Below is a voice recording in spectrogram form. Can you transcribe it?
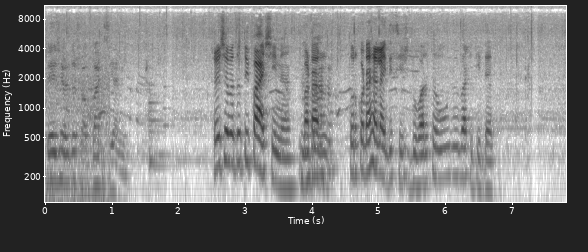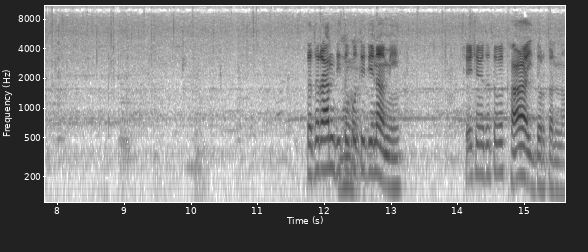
সেই হিসেবে তো সব বাড়ছি আমি। সেই হিসেবে তো তুই পাইসি না। বাটার তোর কটা হেলাই দিছিস? দুবার তো ওই দুই বাটিতে দেখ। তা তো রান দিত প্রতিদিন আমি। সেই হিসেবে তো তোকে খাই দরকার না।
